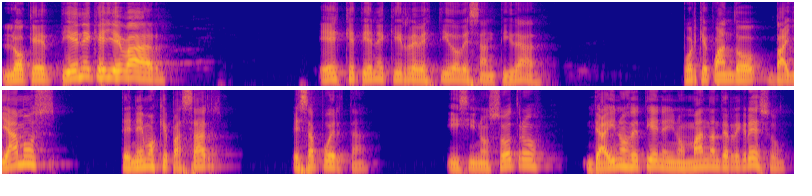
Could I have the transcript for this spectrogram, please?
Lo que tiene que llevar es que tiene que ir revestido de santidad. Porque cuando vayamos, tenemos que pasar esa puerta. Y si nosotros de ahí nos detienen y nos mandan de regreso,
